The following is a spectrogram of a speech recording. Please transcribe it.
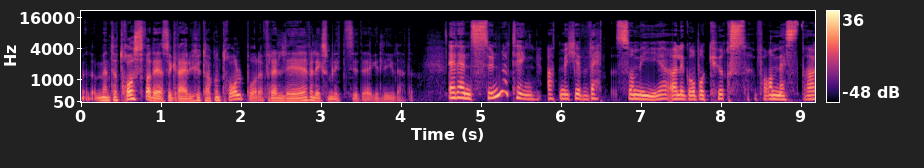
men, men, til tross for det så greier du ikke å ta kontroll på det, for det lever liksom litt sitt eget liv, dette. Er det en sunn ting at vi ikke vet så mye, eller går på kurs for å mestre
